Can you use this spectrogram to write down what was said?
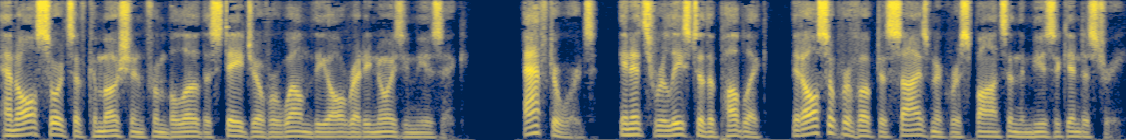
and all sorts of commotion from below the stage overwhelmed the already noisy music. Afterwards, in its release to the public, it also provoked a seismic response in the music industry.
